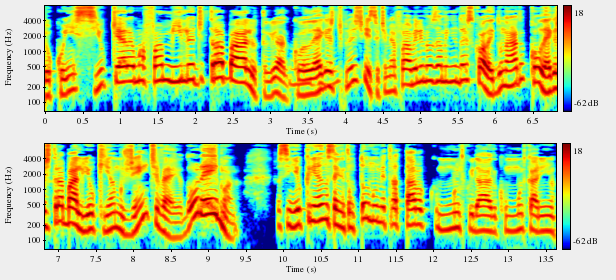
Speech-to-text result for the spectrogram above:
eu conheci o que era uma família de trabalho, tá ligado? Uhum. Colegas, tipo, não existe. Eu tinha minha família e meus amiguinhos da escola. E do nada, colegas de trabalho. E eu que amo gente, velho, adorei, mano. Tipo Assim, eu criança ainda, então todo mundo me tratava com muito cuidado, com muito carinho.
